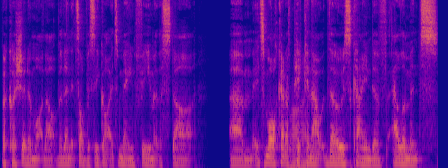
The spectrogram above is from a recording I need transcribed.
percussion and whatnot. But then it's obviously got its main theme at the start. Um, it's more kind of picking out those kind of elements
